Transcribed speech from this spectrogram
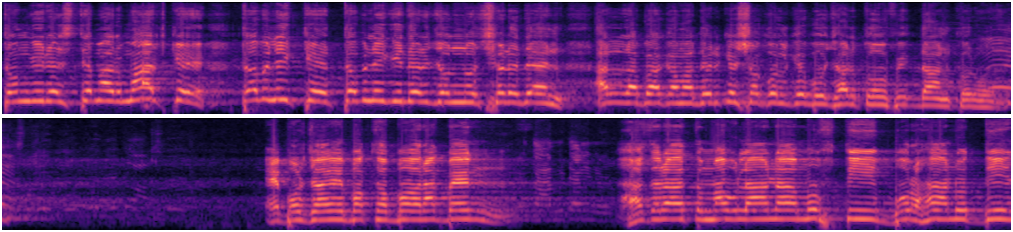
টঙ্গীর ইস্তেমার মাঠকে তবলিগকে তবলিগীদের জন্য ছেড়ে দেন। আল্লাহ পাক আমাদেরকে সকলকে বোঝার তৌফিক দান করুন। এ পর্যায়ে বক্তব্য রাখবেন হজরত মাওলানা মুফতি বোরহান উদ্দিন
